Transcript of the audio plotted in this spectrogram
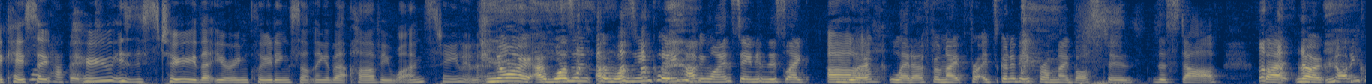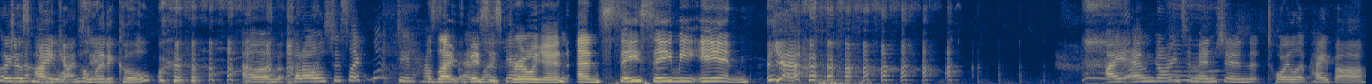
okay, so happened? who is this to that you're including something about Harvey Weinstein in it? No, I wasn't. I wasn't including Harvey Weinstein in this like Ah. work letter for my. fr it's going to be from my boss to the staff, but no, not including just Harvey make it Weinstein. political. Um, but I was just like, what did happen? I was like, And, this is yeah, brilliant, and CC me in. yeah. I am going to mention toilet paper,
